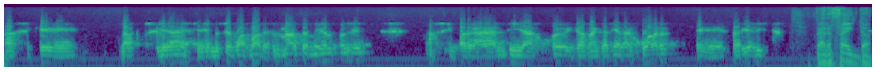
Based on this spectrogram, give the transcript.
Así que la posibilidad es que empecemos a armar el martes, miércoles, así para el día jueves que arrancarían a jugar, eh, estaría listo. Perfecto.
